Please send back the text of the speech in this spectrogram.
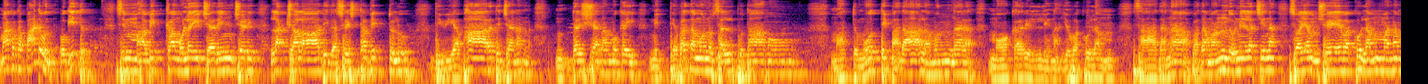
మాకు ఒక పాట ఉంది ఓ గీత్. సింహ విక్రములై చరించడి లక్షలాదిగ శ్రేష్ఠ వ్యక్తులు దివ్య భారతి జనన్ దర్శనముకై నిత్యవ్రతమును సల్పుతాము. మాతృమూర్తి పదాల ముందర మోకరిల్లిన యువకులం సాధనా పదమందు నిలచిన స్వయం సేవకులం మనం.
